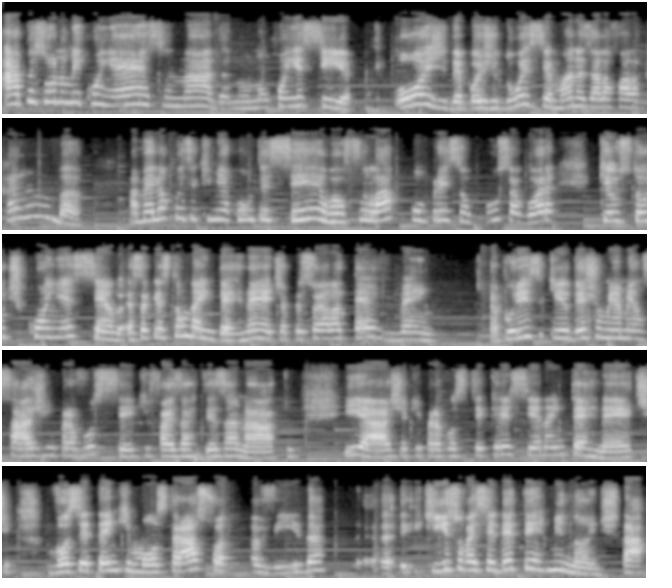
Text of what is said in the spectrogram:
A pessoa não me conhece, nada, não, não conhecia. Hoje, depois de duas semanas, ela fala: caramba, a melhor coisa que me aconteceu, eu fui lá, comprei seu curso agora que eu estou te conhecendo. Essa questão da internet, a pessoa ela até vem. É por isso que eu deixo minha mensagem para você que faz artesanato e acha que para você crescer na internet, você tem que mostrar a sua vida, eh, que isso vai ser determinante, tá?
